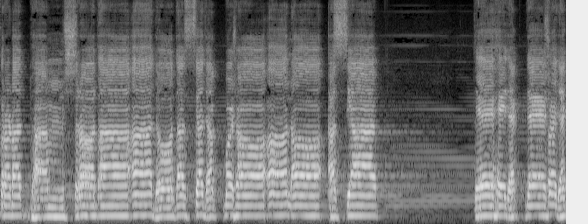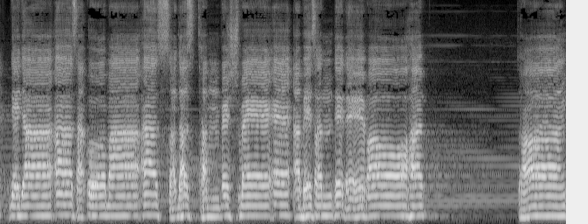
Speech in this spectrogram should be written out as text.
कृणध्वम् श्रोता दूतस्य जग्मुषो नो अस्य। ते हि जग्नेषु जग्निजा स ओमा सधस्थम् विश्वे अभिसन्ति देवाः। ताम्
